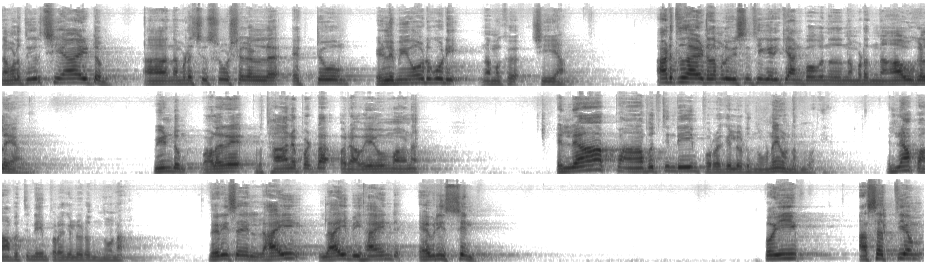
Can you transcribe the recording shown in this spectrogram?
നമ്മൾ തീർച്ചയായിട്ടും നമ്മുടെ ശുശ്രൂഷകളിൽ ഏറ്റവും എളിമയോടുകൂടി നമുക്ക് ചെയ്യാം. അടുത്തതായിട്ട് നമ്മൾ വിശുദ്ധീകരിക്കാൻ പോകുന്നത് നമ്മുടെ നാവുകളെയാണ്. വീണ്ടും വളരെ പ്രധാനപ്പെട്ട ഒരവയവമാണ്. എല്ലാ പാപത്തിന്റെയും പുറകിലൊരു നുണയുണ്ടെന്ന് പറയും. എല്ലാ പാപത്തിന്റെയും പുറകിലൊരു നുണ. There is a lie lie behind every sin ഇപ്പോൾ ഈ അസത്യം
